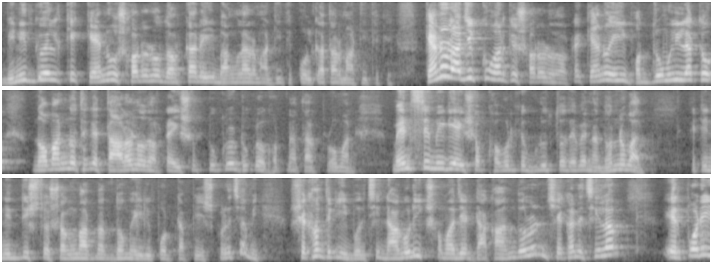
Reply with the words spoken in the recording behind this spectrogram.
বিনীত গোয়েলকে কেন সরানো দরকার এই বাংলার মাটিতে কলকাতার মাটি থেকে? কেন রাজীব কুমারকে সরানো দরকার? কেন এই ভদ্রমহিলাকেও নবান্ন থেকে তাড়ানো দরকার? এইসব টুকরো টুকরো ঘটনা তার প্রমাণ। মেনস্ট্রিম মিডিয়া এইসব খবরকে গুরুত্ব দেবে না। ধন্যবাদ। একটি নির্দিষ্ট সংবাদ মাধ্যম এই রিপোর্টটা পেশ করেছে। আমি সেখান থেকেই বলছি, নাগরিক সমাজের ডাকা আন্দোলন, সেখানে ছিলাম। এরপরেই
